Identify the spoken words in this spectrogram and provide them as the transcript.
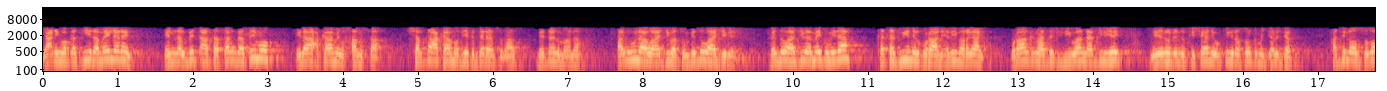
yani wakad kiila may leray ina albidcata tankasimu ila axkaami alkamsa shanta axkaamood iya kadareersadaas bidada mana alula waajibatun bida waajibe bida waajibe may kumid ah ka tadwiin lqur'aan adib argaay qur'aankan hada diiwaan lageliyey meelolinaskashani waktigi rasuulka majarajar haddii la obsado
